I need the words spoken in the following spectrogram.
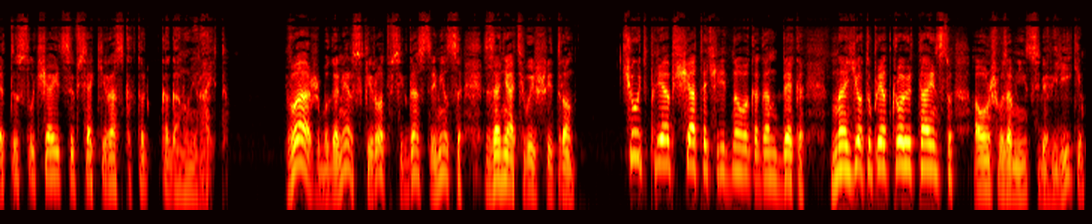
Это случается всякий раз, как только Каган умирает. Ваш богомерзкий род всегда стремился занять высший трон. Чуть приобщат очередного Каганбека, на йоту приоткроют таинство, а он ж возомнит себя великим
